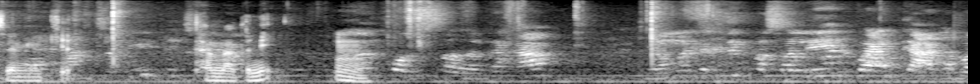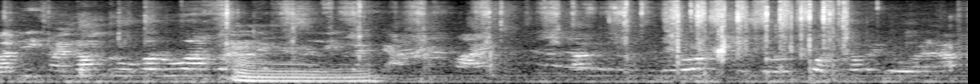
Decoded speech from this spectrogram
เจนเกตทำมาตัวนี้ อืมกดเสิร์ชนะครับเดี๋ยวมันจะขึ้นมาสลิปแวนการ์ดกับบัตตี้ไฟต้องดูก็รู้ว่าอืมสลิปแวนการ์ดไฟถ้าดูแล้วสวนกดเข้าไปดูนะครับ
